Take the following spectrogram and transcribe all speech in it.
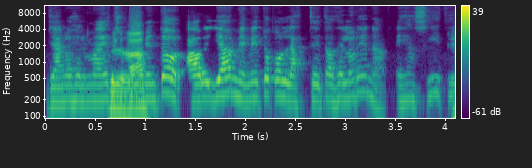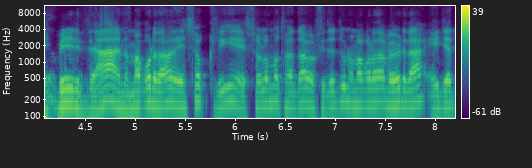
ya no es el maestro, el mentor. Ahora ya me meto con las tetas de Lorena. Es así, tío. Es verdad, no me acordaba de esos clips, eso lo hemos tratado, fíjate tú, no me acordaba, es verdad, ella,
